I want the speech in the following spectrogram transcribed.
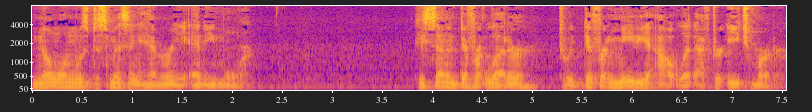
no one was dismissing Henry anymore. He sent a different letter to a different media outlet after each murder.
